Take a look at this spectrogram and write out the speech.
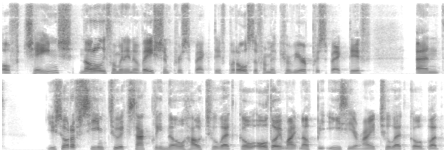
of change, not only from an innovation perspective, but also from a career perspective. And you sort of seem to exactly know how to let go, although it might not be easy, right, to let go, but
